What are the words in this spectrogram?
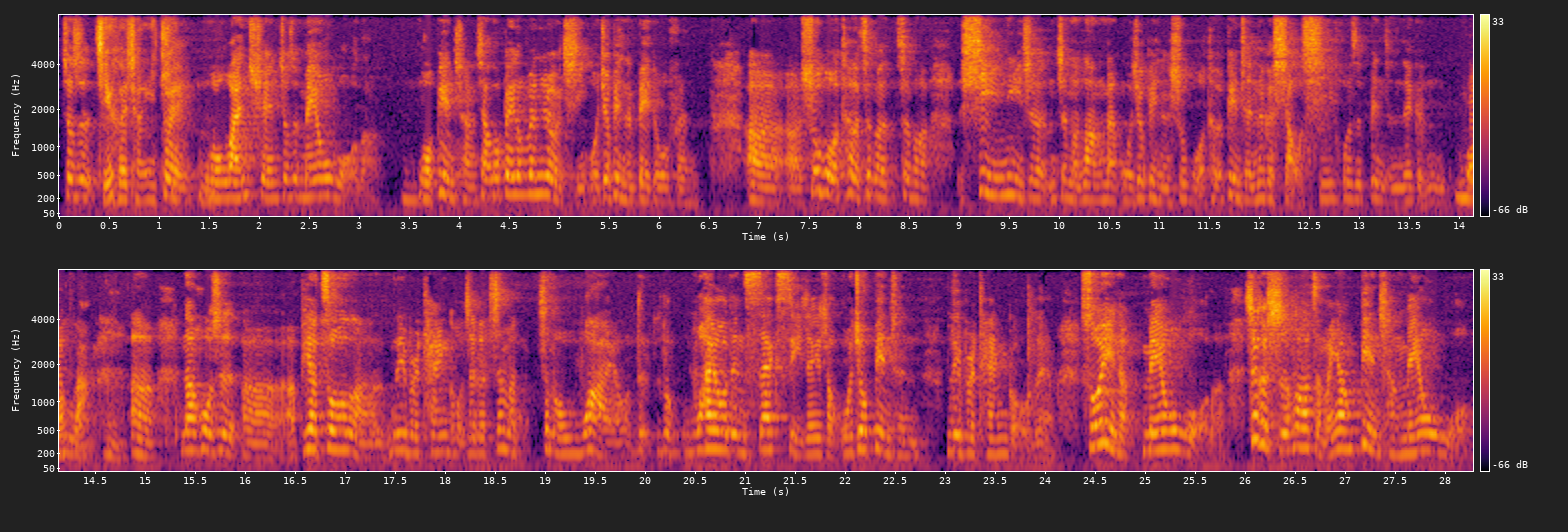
就是结合成一体。对我完全就是没有我了。我变成像说贝多芬热情，我就变成贝多芬；呃呃，舒伯特这么这么细腻，这这么浪漫，我就变成舒伯特，变成那个小七，或者变成那个模仿，嗯，那或是呃，Piazzolla Libertango 这个这么这么 wild wild and sexy 这一种，我就变成 Libertango 这样。所以呢，没有我了。这个时候要怎么样变成没有我，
